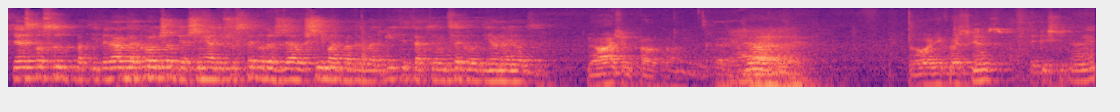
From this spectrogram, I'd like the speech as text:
W ten sposób Bhaktivedanta kończy objaśnienia do szóstego rozdziału Śrimad Bhagavad Gita traktującego o Dhyana Jodze. No, I should Prabhupada. So, any questions? Jakieś pytanie?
